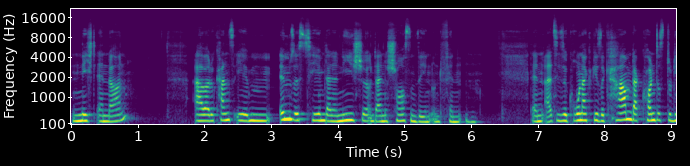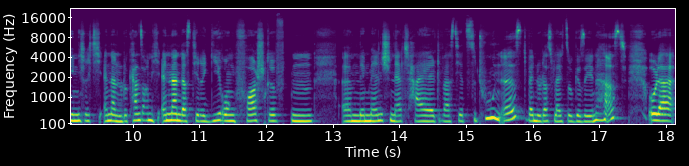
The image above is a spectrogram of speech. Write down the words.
nicht ändern, aber du kannst eben im System deine Nische und deine Chancen sehen und finden. Denn als diese Corona-Krise kam, da konntest du die nicht richtig ändern. Und du kannst auch nicht ändern, dass die Regierung Vorschriften ähm, den Menschen erteilt, was jetzt zu tun ist, wenn du das vielleicht so gesehen hast. Oder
